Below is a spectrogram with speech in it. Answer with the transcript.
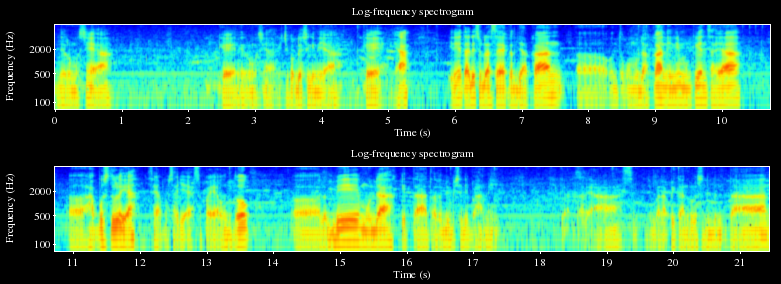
ini rumusnya ya oke ini rumusnya. Cukup deh segini ya. Oke ya. Ini tadi sudah saya kerjakan uh, untuk memudahkan ini mungkin saya uh, hapus dulu ya. Saya hapus saja ya supaya untuk uh, lebih mudah kita atau lebih bisa dipahami. Bentar ya. Saya coba rapikan dulu sebentar.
